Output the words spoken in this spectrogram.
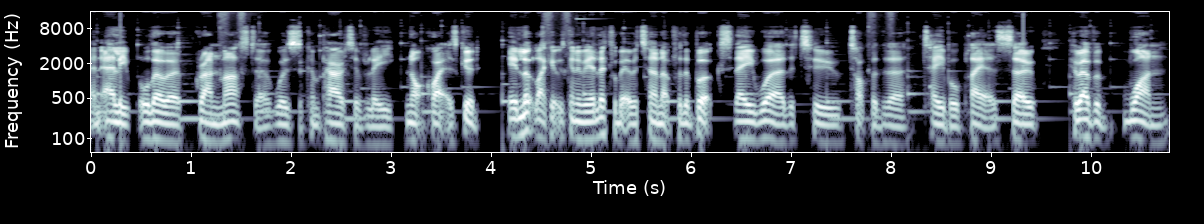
And Ellie, although a grandmaster, was comparatively not quite as good. It looked like it was going to be a little bit of a turn up for the books. They were the two top of the table players. So whoever won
